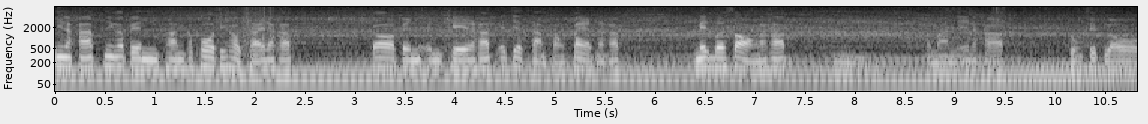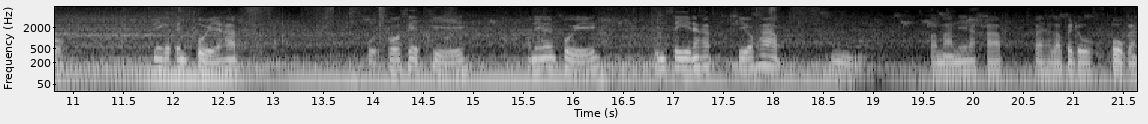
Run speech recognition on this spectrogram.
นี่นะครับ นี่ก็เป็นพันธุ์ข้าวโพดที่เขาใช้นะครับ ก็เป็น NK นะครับ S7328 นะครับ เม็ดเบอร์ 2 นะครับประมาณนี้นะครับ ถุง 10 โล นี่ก็เป็นปุ๋ยนะครับ ปุ๋ยโพเศรษฐีอันนี้เป็นปุ๋ยอินทรีย์นะครับ ชีวภาพประมาณนี้นะครับ ไปเราไปดูปลูกกัน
